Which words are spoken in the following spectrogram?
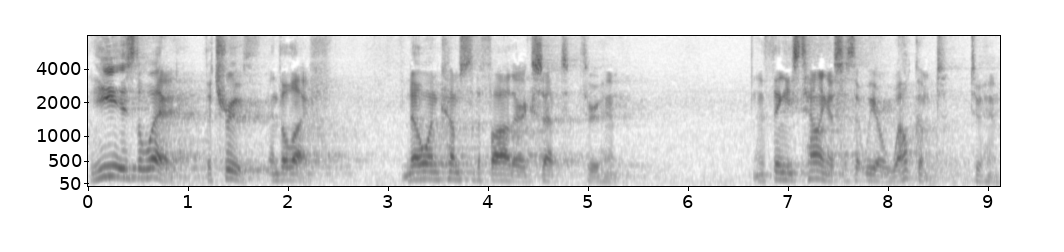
He is the way, the truth, and the life. No one comes to the Father except through him. And the thing he's telling us is that we are welcomed to him.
